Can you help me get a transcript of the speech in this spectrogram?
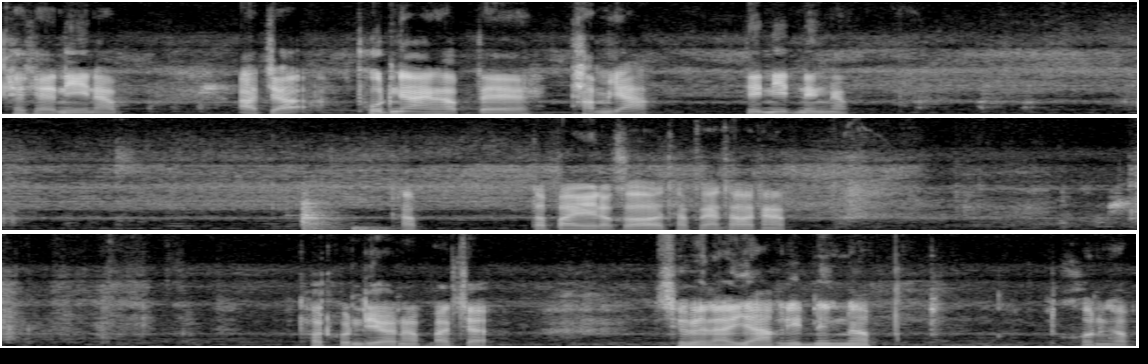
แค่แค่นี้นะครับ อาจจะพูดง่ายครับ แต่ทำยากนิดนิดนึงครับ ครับ ต่อไปเราก็ทำการถอดนะครับถอดคนเดียวนะครับ อาจจะใช้เวลายากนิดนึงนะครับ ทุกคนครับ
